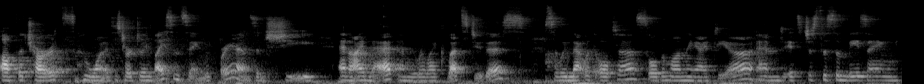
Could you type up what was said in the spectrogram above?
off the charts who wanted to start doing licensing with brands. And she and I met and we were like, let's do this. So we met with Ulta, sold them on the idea. And it's just this amazing,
